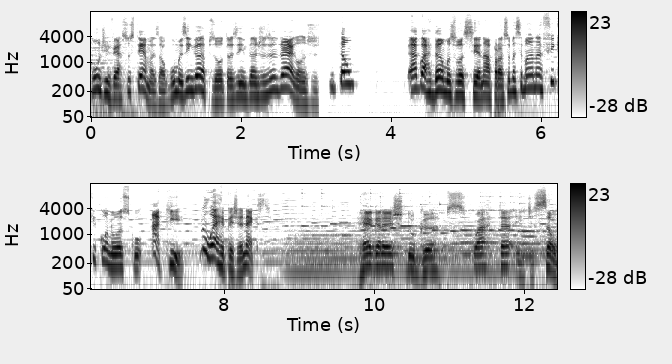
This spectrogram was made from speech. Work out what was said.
com diversos temas, algumas em GURPS, outras em Dungeons and Dragons. Então, Aguardamos você na próxima semana. Fique conosco aqui no RPG Next. Regras do GURPS, quarta edição.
